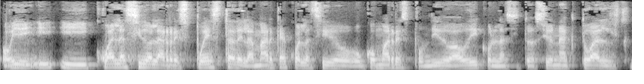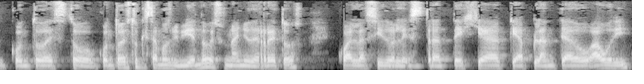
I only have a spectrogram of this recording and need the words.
Oye, ¿y, cuál ha sido la respuesta de la marca? ¿Cuál ha sido o cómo ha respondido Audi con la situación actual, con todo esto, con todo esto que estamos viviendo? Es un año de retos. ¿Cuál ha sido la estrategia que ha planteado Audi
